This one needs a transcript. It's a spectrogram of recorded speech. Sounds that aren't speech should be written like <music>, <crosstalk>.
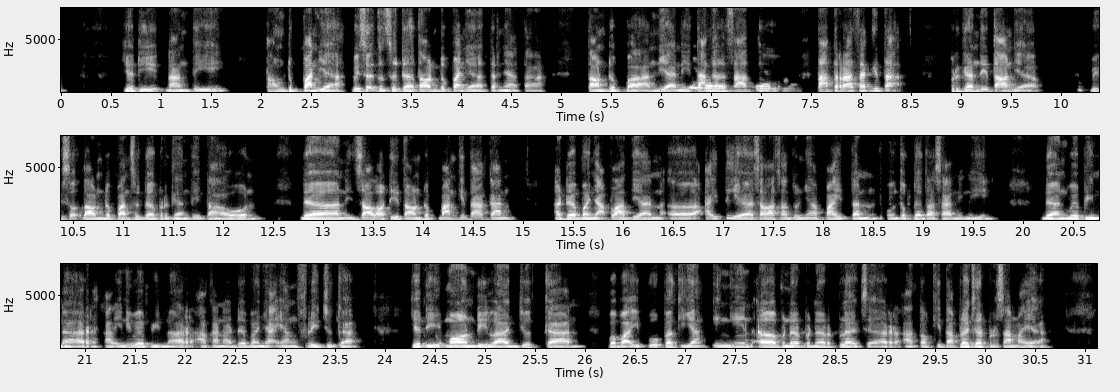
Jadi nanti tahun depan ya, besok itu sudah tahun depan ya ternyata. Tahun depan yakni Ya, tanggal ya, 1. ya. Tak terasa kita berganti tahun ya. Besok tahun depan sudah berganti tahun. Dan insya Allah di tahun depan kita akan ada banyak pelatihan eh, IT ya, salah satunya Python untuk data science ini. Dan webinar, kali ini webinar akan ada banyak yang free juga. Jadi mohon dilanjutkan Bapak Ibu bagi yang ingin eh, benar-benar belajar atau kita belajar bersama ya.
